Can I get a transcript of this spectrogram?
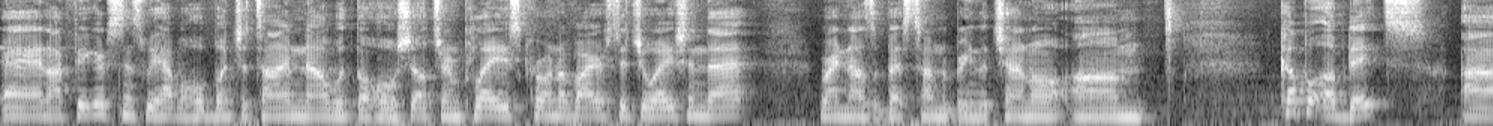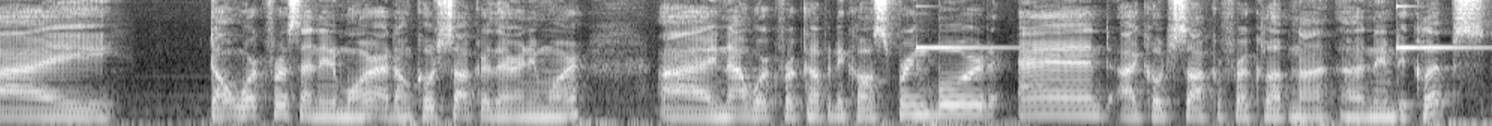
and I figured since we have a whole bunch of time now with the whole shelter in place coronavirus situation, that right now is the best time to bring the channel. Um, couple updates. I don't work for Ascend anymore. I don't coach soccer there anymore. I now work for a company called Springboard, and I coach soccer for a club not, uh, named Eclipse.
